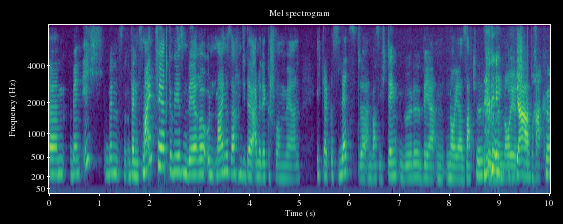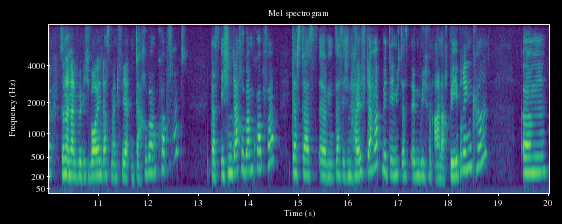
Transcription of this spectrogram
ähm, wenn ich, wenn es, wenn es mein Pferd gewesen wäre und meine Sachen, die da alle weggeschwommen wären, ich glaube, das Letzte, an was ich denken würde, wäre ein neuer Sattel oder eine neue Ja. Schabracke, sondern dann würde ich wollen, dass mein Pferd ein Dach über dem Kopf hat, dass ich ein Dach über dem Kopf habe, dass, das, ähm, dass ich einen Halfter habe, mit dem ich das irgendwie von A nach B bringen kann. Ähm,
